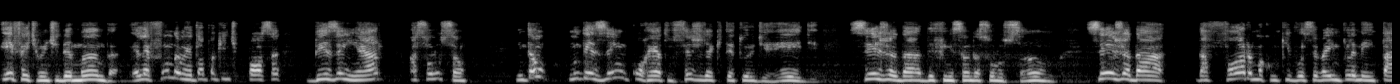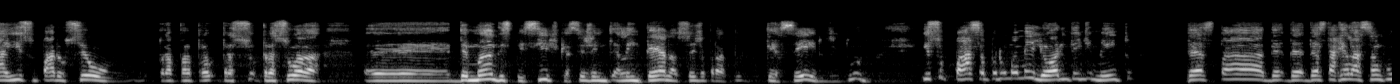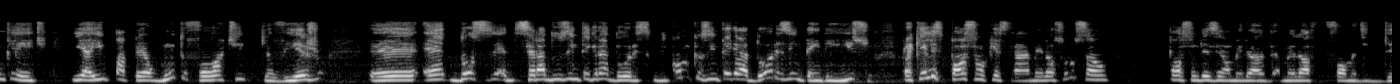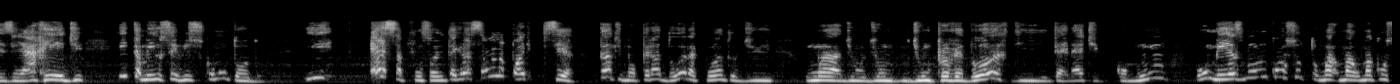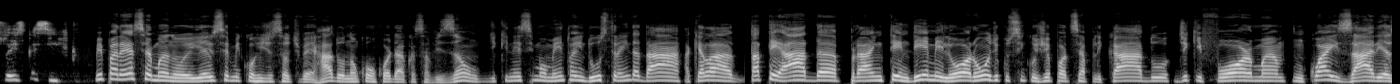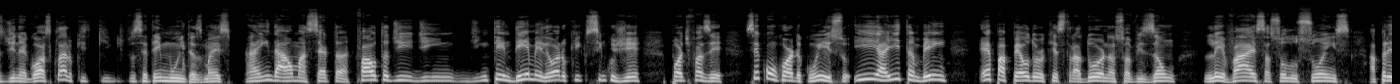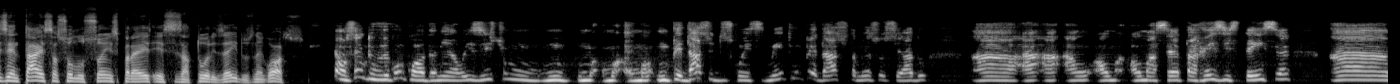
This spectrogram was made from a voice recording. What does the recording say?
efetivamente demanda, ela é fundamental para que a gente possa desenhar a solução. Então, um desenho correto, seja de arquitetura de rede, seja da definição da solução, seja da da forma com que você vai implementar isso para o seu para a sua é, demanda específica, seja ela interna, seja para terceiros e tudo, isso passa por um melhor entendimento desta, de, desta relação com o cliente. E aí o papel muito forte que eu vejo é, é dos, será dos integradores, de como que os integradores entendem isso, para que eles possam orquestrar a melhor solução, possam desenhar melhor, a melhor forma de desenhar a rede e também os serviços como um todo. E essa função de integração ela pode ser tanto de uma operadora quanto de, uma, de, um, de, um, de um provedor de internet comum ou mesmo um consultor, uma, uma, uma, consultoria específica. Me parece, mano, e aí você me corrige se eu estiver errado ou não concordar com essa visão, de que nesse momento a indústria ainda dá aquela tateada para entender melhor onde que o 5G pode ser aplicado, de que forma, em quais áreas de negócio. Claro que, que você tem muitas, mas ainda há uma certa falta de, de, de entender melhor o que, que o 5G pode fazer. Você concorda com isso? E aí também é papel do orquestrador, na sua visão, levar essas soluções, apresentar essas soluções para esses atores aí dos negócios? Não, sem dúvida, concordo, Daniel. Existe um, um, uma, uma, um pedaço de desconhecimento e um pedaço também associado a, a, a, a, uma, a uma certa resistência a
